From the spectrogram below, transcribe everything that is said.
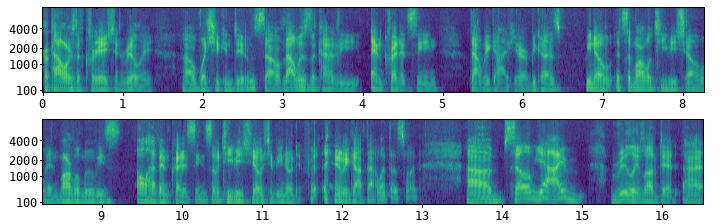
her powers of creation really uh, what she can do. So that was the kind of the end credit scene that we got here because you know it's a marvel tv show and marvel movies all have end credit scenes so a tv show should be no different and we got that with this one um, so yeah, I really loved it. Uh,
